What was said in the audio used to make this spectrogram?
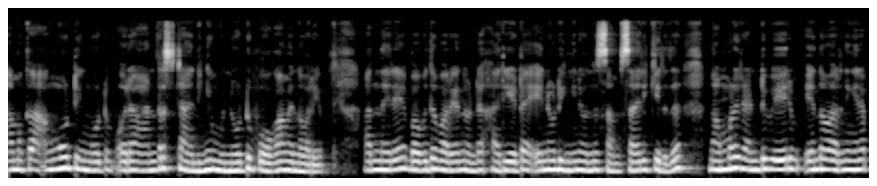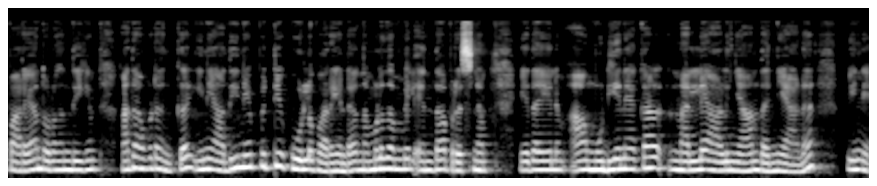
നമുക്ക് അങ്ങോട്ടും ഇങ്ങോട്ടും ഒരു അണ്ടർസ്റ്റാൻഡിങ് മുന്നോട്ട് പോകാമെന്ന് പറയും. അന്നേരെ ബബുദ് പറയുന്നുണ്ട് ഹരിയേട്ട എന്നോട് ഇങ്ങനെ ഒന്നും സംസാരിക്കരുത്. നമ്മൾ രണ്ടുപേരും എന്ന് പറഞ്ഞിങ്ങനെ പറയാൻ തുടങ്ങുന്നതേക്കും അത് അവിടെ നിൽക്കുക ഇനി അതിനെപ്പറ്റി കൂടുതൽ പറയേണ്ട. നമ്മൾ തമ്മിൽ എന്താ പ്രശ്നം? ഏതായാലും ആ മുടിയനേക്കാൾ നല്ല ആൾ ഞാൻ തന്നെയാണ്. പിന്നെ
